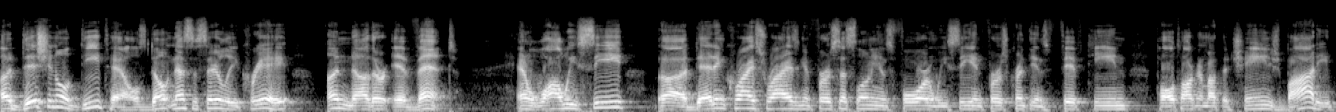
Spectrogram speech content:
additional details don't necessarily create another event. And while we see uh, dead in Christ rising in 1 Thessalonians 4 and we see in 1 Corinthians 15 Paul talking about the changed body,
